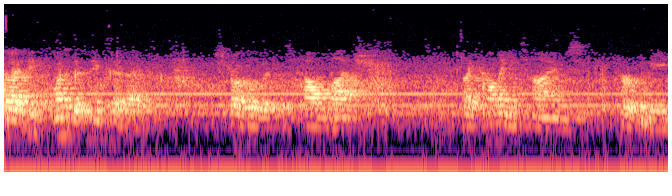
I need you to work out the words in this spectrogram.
So I think one of the things that I struggle with is how much, like how many times per week is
